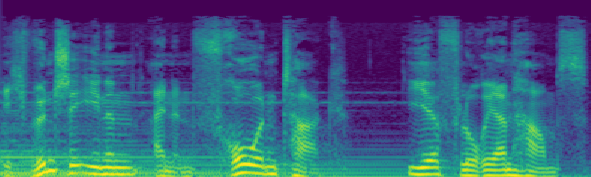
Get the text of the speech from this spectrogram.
Ich wünsche Ihnen einen frohen Tag. Ihr Florian Harms.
